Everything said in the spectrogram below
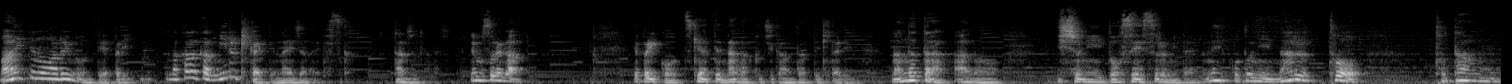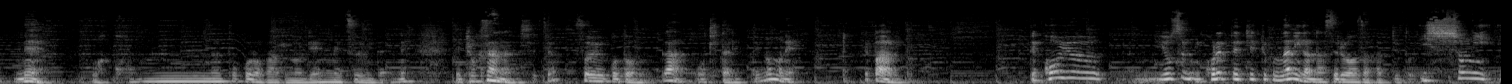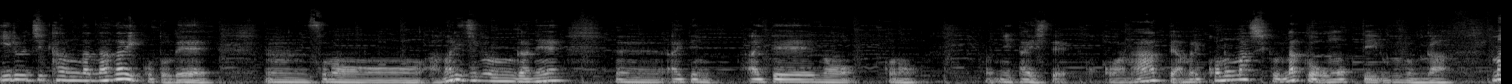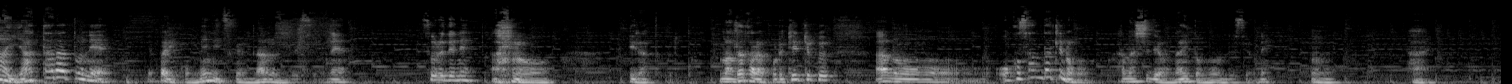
まあ相手の悪い部分ってやっぱりなかなか見る機会ってないじゃないですか。単純な話。でもそれがやっぱりこう付き合って長く時間経ってきたりなんだったらあの一緒に同棲するみたいなねことになると途端ねわこんなところがあるの幻滅みたいなね。極端な話ですよ。そういうことが起きたりっていうのもねやっぱあると。でこういう要するにこれって結局何がなせる技かっていうと一緒にいる時間が長いことでうんそのあまり自分がね、えー相手に相手のこのに対してここはなってあまり好ましくなく思っている部分がまあやたらとねやっぱりこう目につくようになるんですよね。それでねあのイラっとくると。まあだからこれ結局あのお子さんだけの話ではないと思うんですよね。うん。はい。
